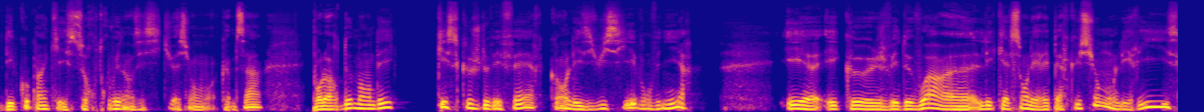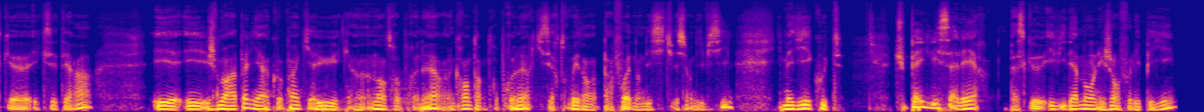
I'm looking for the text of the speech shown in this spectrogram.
des copains qui se retrouvaient dans des situations comme ça, pour leur demander qu'est-ce que je devais faire quand les huissiers vont venir et, euh, et que je vais devoir euh, les quelles sont les répercussions, les risques, euh, etc. Et, et, je me rappelle, il y a un copain qui a eu un entrepreneur, un grand entrepreneur qui s'est retrouvé dans, parfois dans des situations difficiles. Il m'a dit écoute, tu payes les salaires parce que évidemment les gens faut les payer,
